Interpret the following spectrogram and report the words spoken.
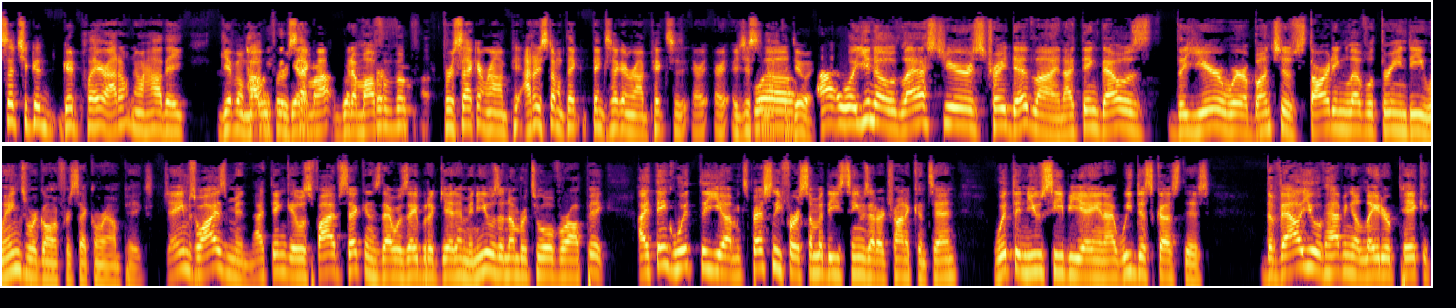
such a good good player. I don't know how they give How up for a second, get him off for, of him for second round. I just don't think think second round picks are, are, are just well, enough to do it. I, well, you know, last year's trade deadline, I think that was the year where a bunch of starting level three and D wings were going for second round picks. James Wiseman, I think it was five seconds that was able to get him, and he was a number two overall pick. I think with the, um, especially for some of these teams that are trying to contend with the new CBA, and I, we discussed this, the value of having a later pick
